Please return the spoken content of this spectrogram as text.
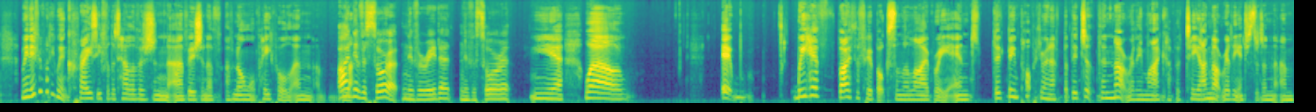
I mean, everybody went crazy for the television uh, version of, of Normal People. and um, I never saw it, never read it, never saw it. Yeah, well, it, we have both of her books in the library, and they've been popular enough, but they're just, they're not really my cup of tea. I'm not really interested in um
